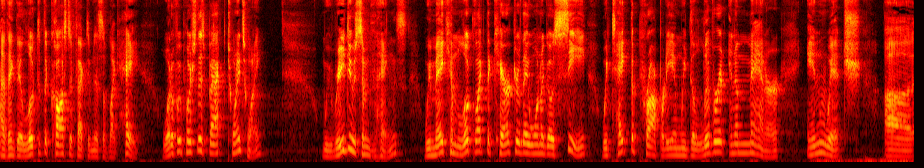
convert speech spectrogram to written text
I think they looked at the cost effectiveness of like, hey, what if we push this back to 2020? We redo some things. We make him look like the character they want to go see. We take the property and we deliver it in a manner in which uh,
